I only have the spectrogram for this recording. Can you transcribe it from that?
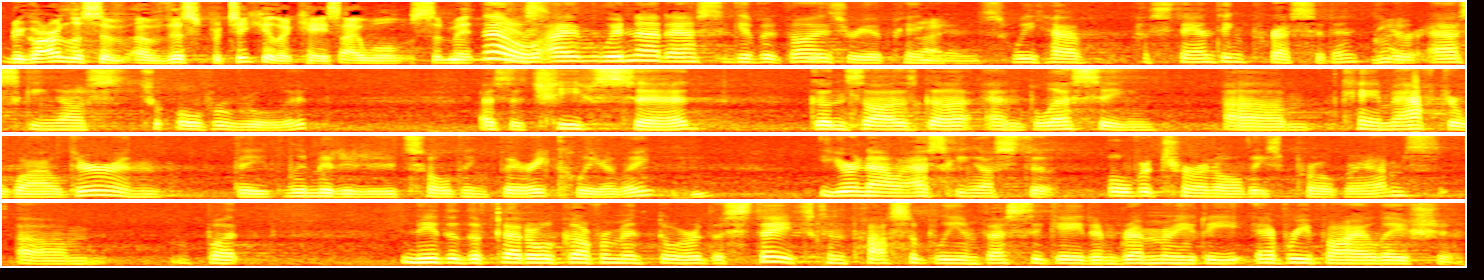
regardless of, of this particular case, I will submit. No, I, we're not asked to give advisory opinions. Right. We have a standing precedent. Right. You're asking us to overrule it. As the chief said, Gonzaga and Blessing um, came after Wilder, and they limited its holding very clearly. Mm-hmm. You're now asking us to overturn all these programs, um, but neither the federal government nor the states can possibly investigate and remedy every violation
